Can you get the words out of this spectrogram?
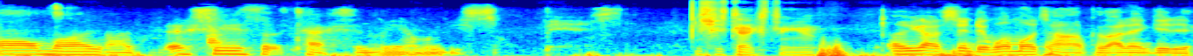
Oh my god. If she's texting me, I'm gonna be so pissed. She's texting you. Oh, you gotta send it one more time because I didn't get it.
